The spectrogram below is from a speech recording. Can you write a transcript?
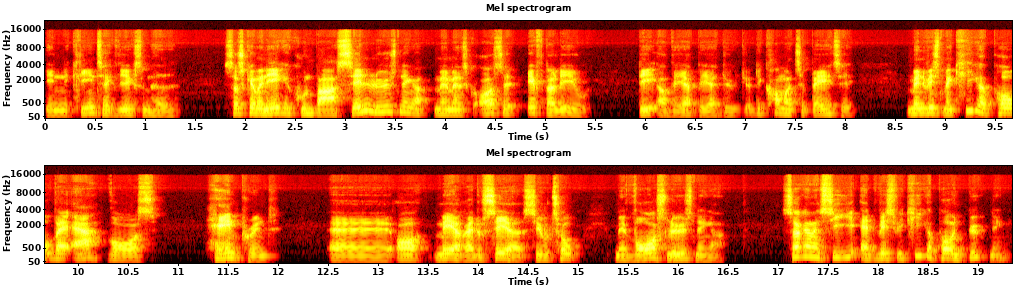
en cleantech virksomhed, så skal man ikke kun bare sælge løsninger, men man skal også efterleve det at være bæredygtig, og det kommer jeg tilbage til. Men hvis man kigger på, hvad er vores handprint, øh, og med at reducere CO2 med vores løsninger, så kan man sige, at hvis vi kigger på en bygning,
